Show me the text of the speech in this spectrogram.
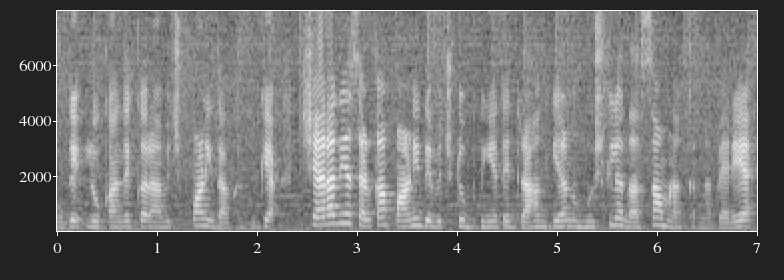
ਹੋ ਗਏ। ਲੋਕਾਂ ਦੇ ਘਰਾਂ ਵਿੱਚ ਪਾਣੀ ਦਾਖਲ ਹੋ ਗਿਆ। ਸ਼ਹਿਰਾਂ ਦੀਆਂ ਸੜਕਾਂ ਪਾਣੀ ਦੇ ਵਿੱਚ ਡੁੱਬ ਗਈਆਂ ਤੇ ਰਾਹਗੀਰਾਂ ਨੂੰ ਮੁਸ਼ਕਿਲਾਂ ਦਾ ਸਾਹਮਣਾ ਕਰਨਾ ਪੈ ਰਿਹਾ ਹੈ।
